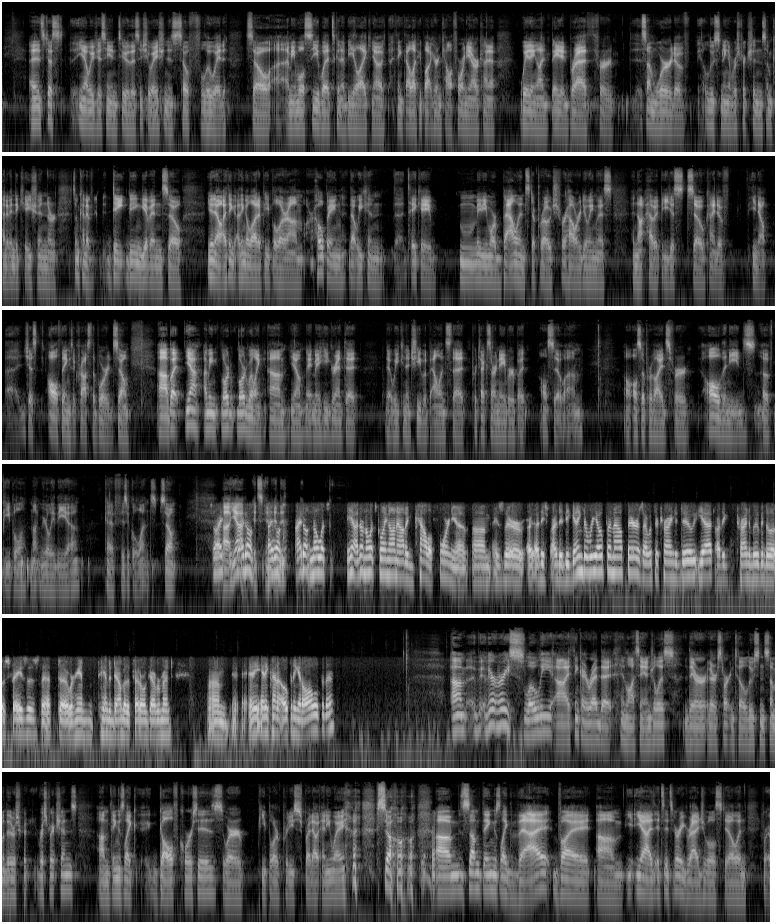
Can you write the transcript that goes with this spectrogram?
and it's just you know we've just seen too the situation is so fluid so, I mean, we'll see what it's going to be like. You know, I think that a lot of people out here in California are kind of waiting on bated breath for some word of loosening of restrictions, some kind of indication, or some kind of date being given. So, you know, I think I think a lot of people are um, are hoping that we can uh, take a maybe more balanced approach for how we're doing this, and not have it be just so kind of, you know, uh, just all things across the board. So. Uh, but yeah, I mean, Lord, Lord willing, um, you know, may, may He grant that that we can achieve a balance that protects our neighbor, but also um, also provides for all the needs of people, not merely the uh, kind of physical ones. So, so I, uh, yeah, I don't, it's, I don't, I don't know what's yeah, I don't know what's going on out in California. Um, is there are, they are they beginning to reopen out there? Is that what they're trying to do yet? Are they trying to move into those phases that uh, were hand, handed down by the federal government? Um, any any kind of opening at all over there? Um, very very slowly. Uh, I think I read that in Los Angeles they're they're starting to loosen some of the restrictions. Um, things like golf courses where people are pretty spread out anyway. so um, some things like that, but um, yeah, it's it's very gradual still, and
